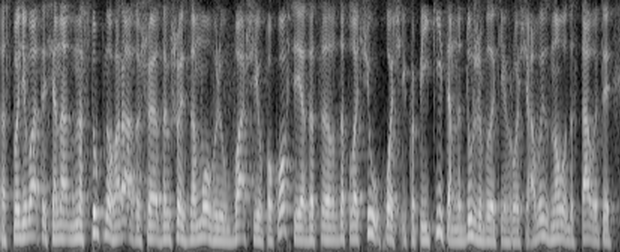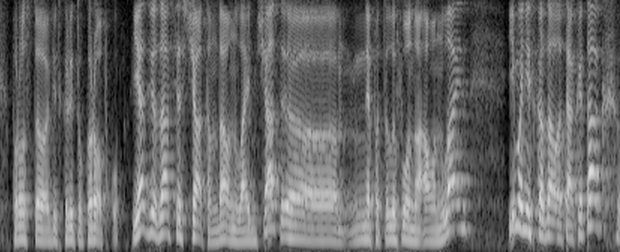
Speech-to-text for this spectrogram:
е, сподіватися на наступного разу, що я за щось замовлю в вашій упаковці, я за це заплачу, хоч і копійки, там не дуже великі гроші, а ви знову доставите просто відкриту коробку. Я зв'язався з чатом, да, онлайн-чат, е, не по телефону, а онлайн. І мені сказали так і так. е,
